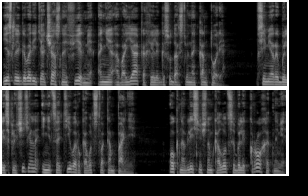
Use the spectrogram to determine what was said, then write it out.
если говорить о частной фирме, а не о вояках или государственной конторе. Все меры были исключительно инициатива руководства компании. Окна в лестничном колодце были крохотными,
